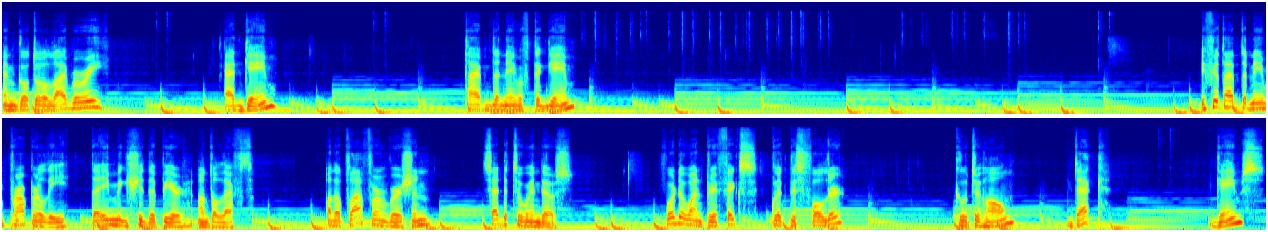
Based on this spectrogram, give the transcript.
and go to the library, add game, type the name of the game, If you type the name properly, the image should appear on the left. On the platform version, set it to Windows. For the wine prefix, click this folder, go to Home, Deck, Games,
